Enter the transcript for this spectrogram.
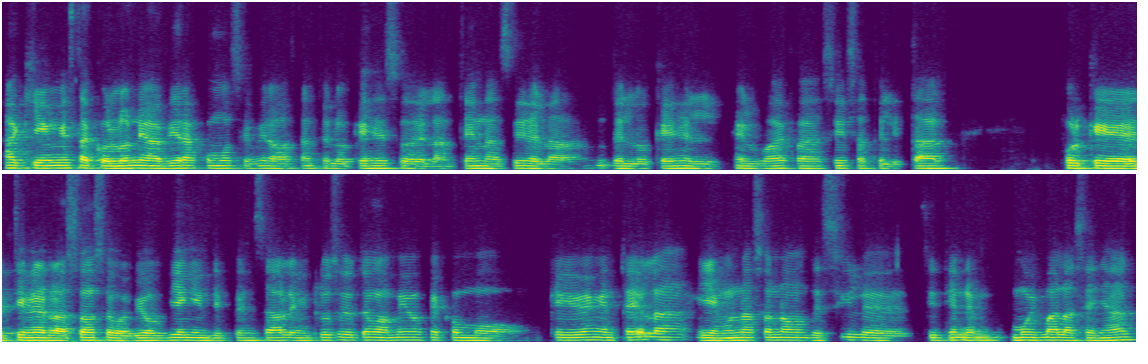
aquí en esta colonia vieras cómo se mira bastante lo que es eso de la antena, así, de, la, de lo que es el, el wifi así satelital, porque tiene razón, se volvió bien indispensable. Incluso yo tengo amigos que como que viven en Tela y en una zona donde sí, le, sí tienen muy mala señal,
